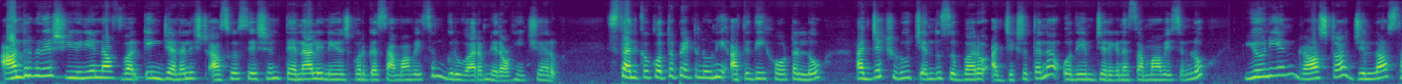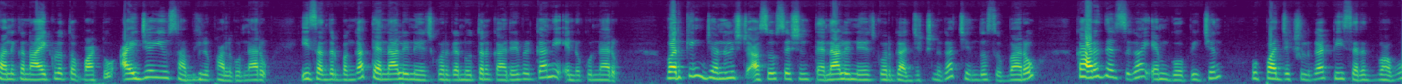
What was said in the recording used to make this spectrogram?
Andhra Pradesh Union of Working Journalist Association Tenali నియోజకవర్గ సమావేశం గురువారం నిర్వహించారు. స్థానిక కొత్తపేటలోని అతిథి హోటల్లో అధ్యక్షుడు చందు సుబ్బారావు అధ్యక్షతన ఉదయం జరిగిన సమావేశంలో యూనియన్ రాష్ట్ర జిల్లా స్థానిక నాయకులతో పాటు ఐజేయు సభ్యులు పాల్గొన్నారు. ఈ సందర్భంగా తెనాలి నియోజకవర్గ నూతన కార్యవర్గాన్ని ఎన్నుకున్నారు. వర్కింగ్ జర్నలిస్ట్ అసోసియేషన్ తెనాలి నియోజకవర్గ అధ్యక్షునిగా చందు సుబ్బారావు కార్యదర్శిగా ఎం గోపీచంద్ ఉపాధ్యక్షులుగా టి శరత్ బాబు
